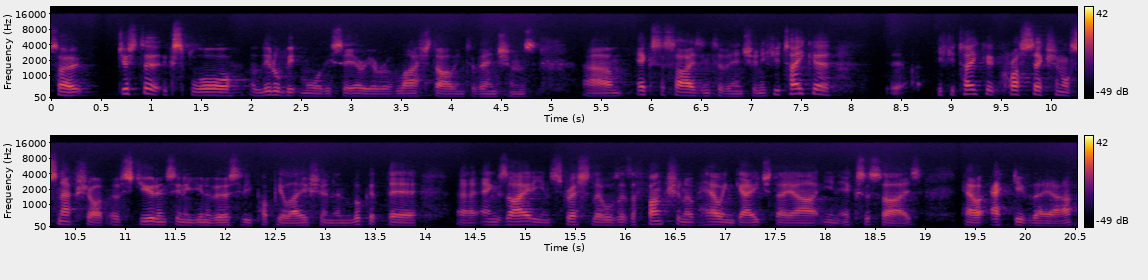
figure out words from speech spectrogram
So, just to explore a little bit more this area of lifestyle interventions, um, exercise intervention. If you take a, if you take a cross-sectional snapshot of students in a university population and look at their uh, anxiety and stress levels as a function of how engaged they are in exercise, how active they are,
